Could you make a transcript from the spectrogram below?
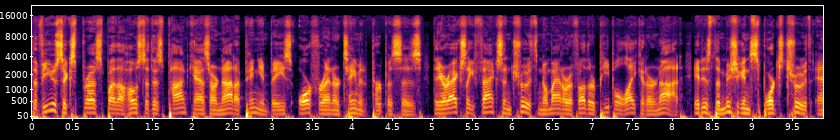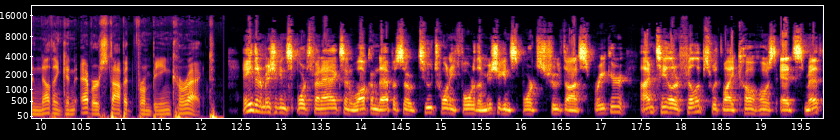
The views expressed by the host of this podcast are not opinion based or for entertainment purposes. They are actually facts and truth, no matter if other people like it or not. It is the Michigan Sports Truth, and nothing can ever stop it from being correct. Hey there, Michigan sports fanatics, and welcome to episode 224 of the Michigan Sports Truth on Spreaker. I'm Taylor Phillips with my co host Ed Smith.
